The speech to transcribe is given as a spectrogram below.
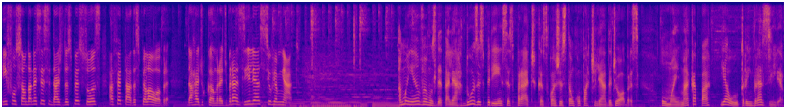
em função da necessidade das pessoas afetadas pela obra. Da Rádio Câmara de Brasília, Silvia Minhato. Amanhã vamos detalhar duas experiências práticas com a gestão compartilhada de obras, uma em Macapá e a outra em Brasília.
